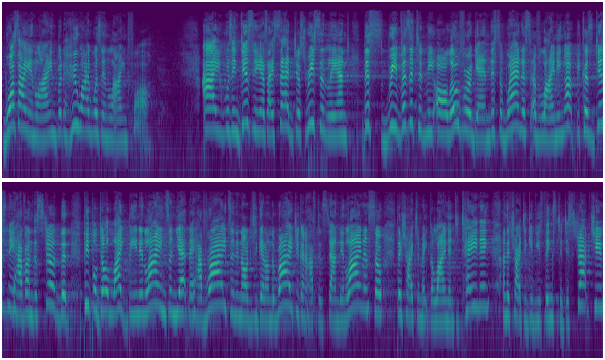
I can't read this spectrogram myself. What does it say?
was I in line, but who I was in line for. I was in Disney, as I said just recently, and this revisited me all over again this awareness of lining up because Disney have understood that people don't like being in lines, and yet they have rides, and in order to get on the ride, you're going to have to stand in line. And so they try to make the line entertaining and they try to give you things to distract you.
